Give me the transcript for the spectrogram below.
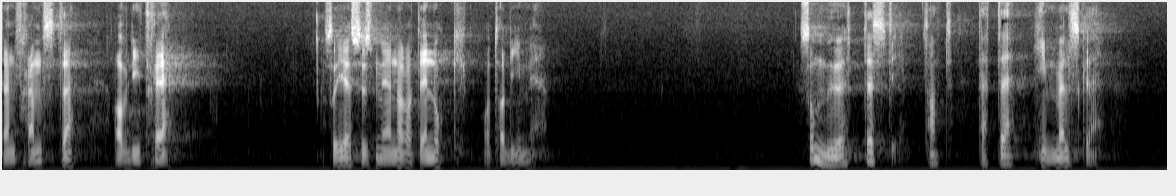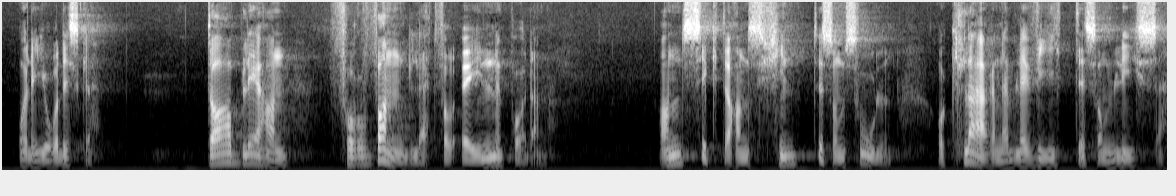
den fremste av de tre. Så Jesus mener at det er nok å ta de med så møtes de. Sant? Dette himmelske og det jordiske. Da ble han forvandlet for øynene på dem. Ansiktet hans skinte som solen, og klærne ble hvite som lyset.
